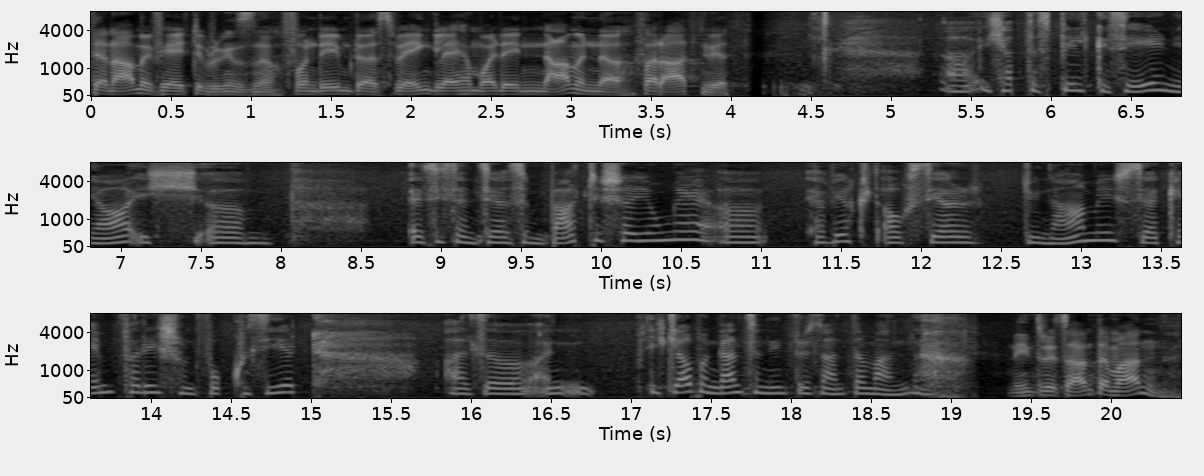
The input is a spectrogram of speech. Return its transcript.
Der Name fehlt übrigens noch, von dem der Sven gleich einmal den Namen noch verraten wird. Äh, ich habe das Bild gesehen, ja. Ich, ähm, es ist ein sehr sympathischer Junge. Äh, er wirkt auch sehr dynamisch, sehr kämpferisch und fokussiert. Also ein ich glaube, ein ganz ein interessanter Mann. Ein interessanter Mann,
